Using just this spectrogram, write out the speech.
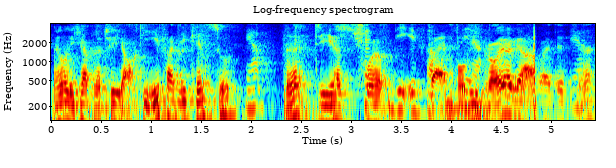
Ne, und ich habe natürlich auch die Eva, die kennst du. Ja. Ne, die hat vorher die bei Bobby. Breuer gearbeitet. Ja. Ne?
